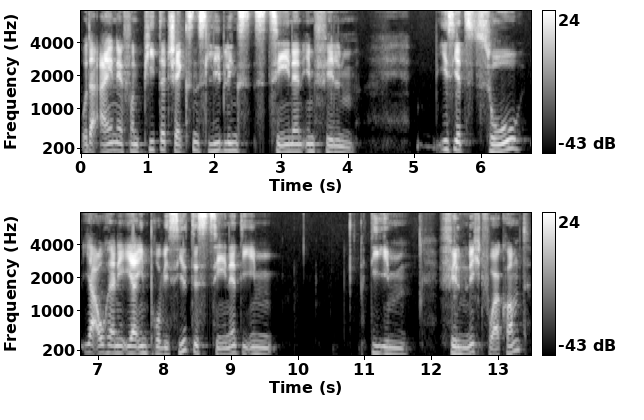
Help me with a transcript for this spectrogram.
oder eine von Peter Jacksons Lieblingsszenen im Film. Ist jetzt so ja auch eine eher improvisierte Szene, die im, die im Film nicht vorkommt.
